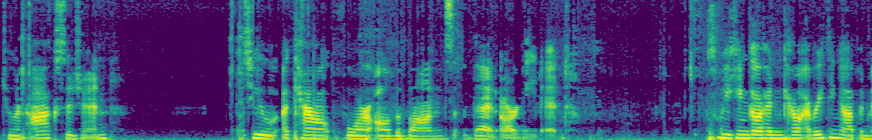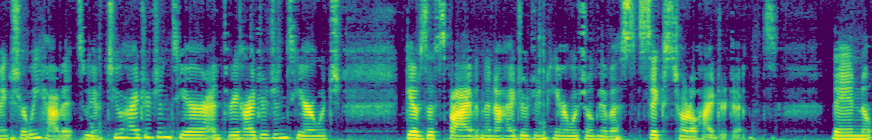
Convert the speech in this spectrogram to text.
to an oxygen to account for all the bonds that are needed. So we can go ahead and count everything up and make sure we have it. So we have two hydrogens here and three hydrogens here, which gives us five, and then a hydrogen here, which will give us six total hydrogens. then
